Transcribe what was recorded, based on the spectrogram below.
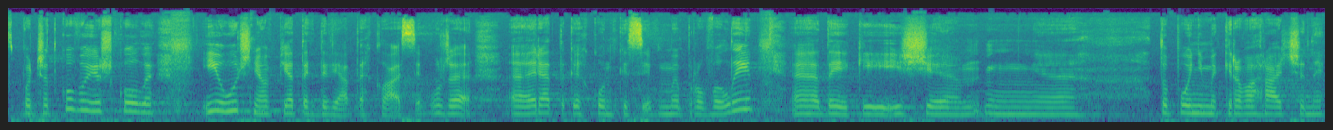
З початкової школи і учнів 5-9 класів. Уже е, ряд таких конкурсів ми провели. Е, Деякі ще е, топоніми Кіровоградщини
